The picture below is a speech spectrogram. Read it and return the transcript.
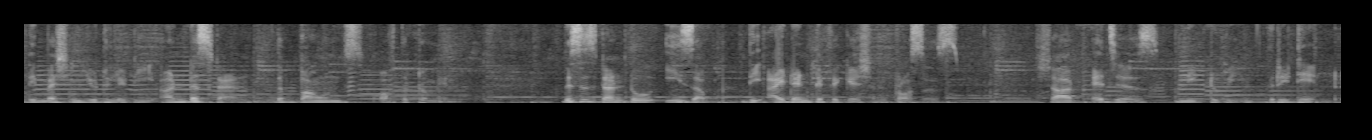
the meshing utility understand the bounds of the domain. This is done to ease up the identification process. Sharp edges need to be retained.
